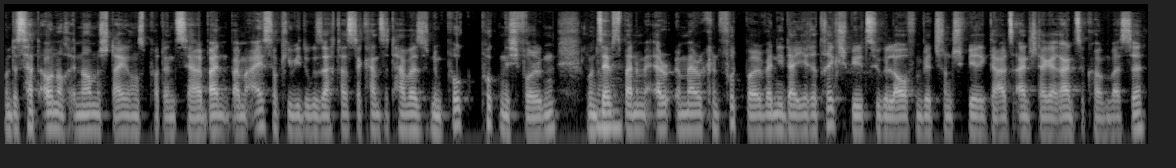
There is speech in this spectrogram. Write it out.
und das hat auch noch enormes Steigerungspotenzial. Beim, beim Eishockey, wie du gesagt hast, da kannst du teilweise dem Puck, Puck nicht folgen und selbst genau. bei einem American Football, wenn die da ihre Trickspielzüge laufen, wird es schon schwierig, da als Einsteiger reinzukommen, weißt du?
